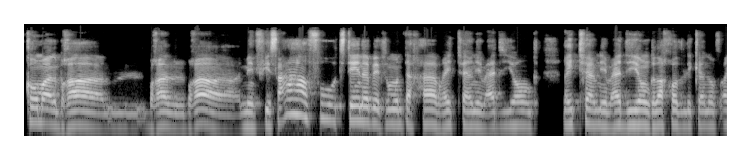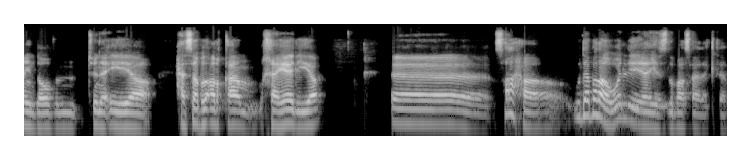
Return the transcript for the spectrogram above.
كومان بغى بغى بغى ممفيس عارفو تتينا به في المنتخب بغى يتفاهمني مع ديونغ بغى يتفاهمني مع ديونغ الآخر اللي كانوا في أيندوفن ثنائية حسب الأرقام خيالية. أه صراحة ودابا راه هو اللي يهز البارسا على كتاف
